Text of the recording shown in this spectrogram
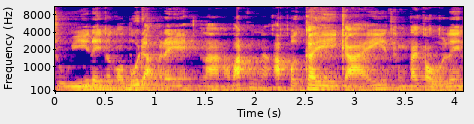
Chú ý đây nó có bối đậm ở đây ấy, là nó bắt uppercase cái thằng title lên.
